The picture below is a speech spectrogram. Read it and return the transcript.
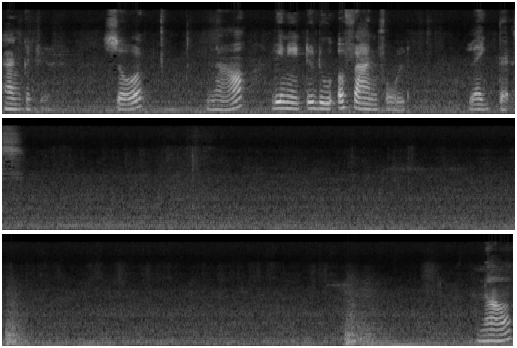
handkerchief. So now we need to do a fan fold like this. Now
